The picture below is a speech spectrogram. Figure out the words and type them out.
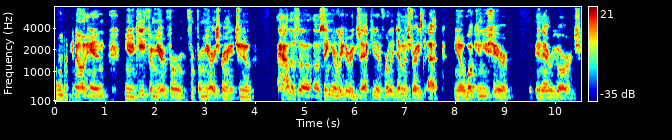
You know and you know keith from your for, for from your experience you know how does a, a, senior leader executive really demonstrate that you know what can you share in that regards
